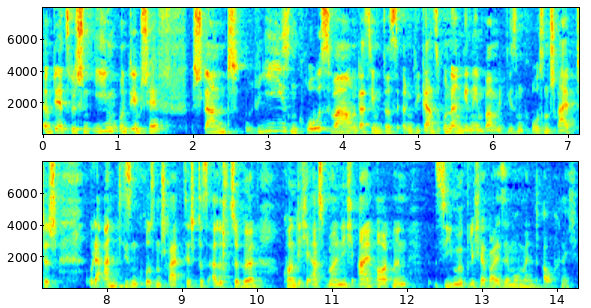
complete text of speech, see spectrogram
der zwischen ihm und dem Chef stand, riesengroß war und dass ihm das irgendwie ganz unangenehm war, mit diesem großen Schreibtisch oder an diesem großen Schreibtisch das alles zu hören, konnte ich erstmal nicht einordnen, sie möglicherweise im Moment auch nicht.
